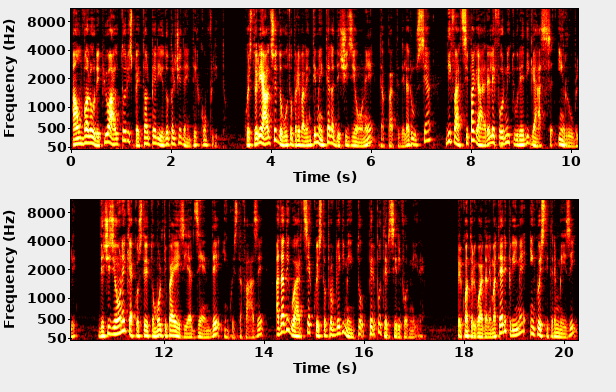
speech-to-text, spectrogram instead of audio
a un valore più alto rispetto al periodo precedente il conflitto. Questo rialzo è dovuto prevalentemente alla decisione, da parte della Russia, di farsi pagare le forniture di gas in rubli. Decisione che ha costretto molti paesi e aziende, in questa fase, ad adeguarsi a questo provvedimento per potersi rifornire. Per quanto riguarda le materie prime, in questi tre mesi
